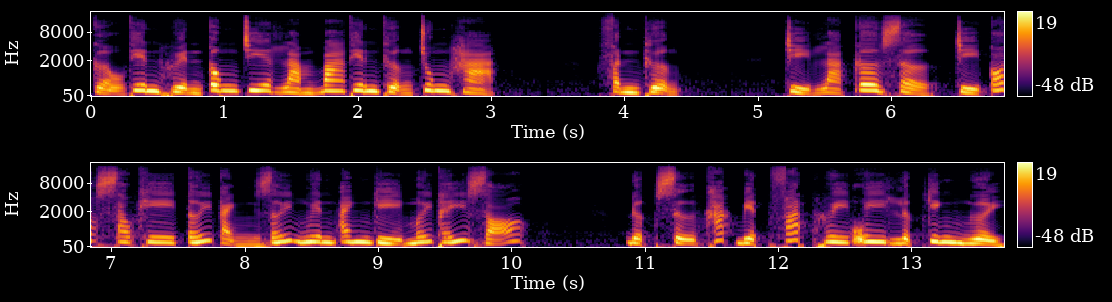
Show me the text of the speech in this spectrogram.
Cửu thiên huyền công chia làm ba thiên thượng trung hạ. Phần thượng. Chỉ là cơ sở, chỉ có sau khi tới cảnh giới Nguyên Anh Kỳ mới thấy rõ. Được sự khác biệt phát huy uy lực kinh người.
